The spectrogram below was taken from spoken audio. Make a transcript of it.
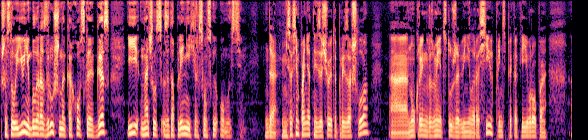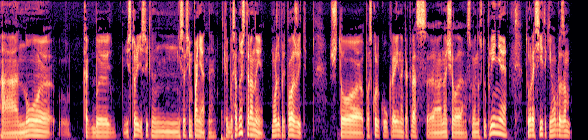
6 июня было разрушено Каховская ГЭС и началось затопление Херсонской области. Да, не совсем понятно, из-за чего это произошло. А, ну, Украина, разумеется, тут же обвинила Россию, в принципе, как и Европа. А, но как бы история действительно не совсем понятная. Как бы, с одной стороны, можно предположить, что поскольку Украина как раз э, начала свое наступление, то Россия таким образом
